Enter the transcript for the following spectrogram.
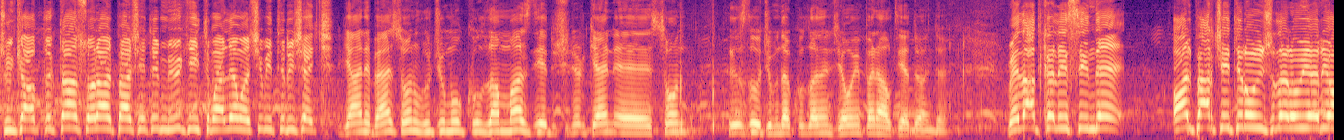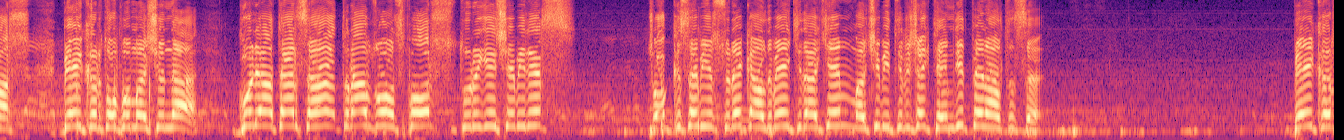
Çünkü attıktan sonra Alper Çetin büyük ihtimalle maçı bitirecek. Yani ben son hücumu kullanmaz diye düşünürken e, son hızlı hücumda kullanınca oyun penaltıya döndü. Vedat kalesinde Alper Çetin oyuncuları uyarıyor. Baker topun başında. Golü atarsa Trabzonspor turu geçebilir. Çok kısa bir süre kaldı. Belki de hakem maçı bitirecek temdit penaltısı. Baker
